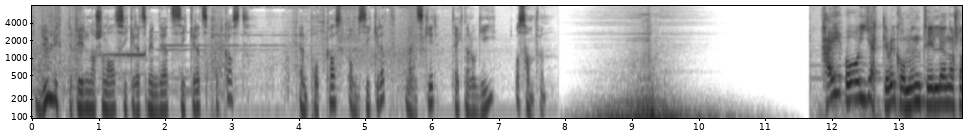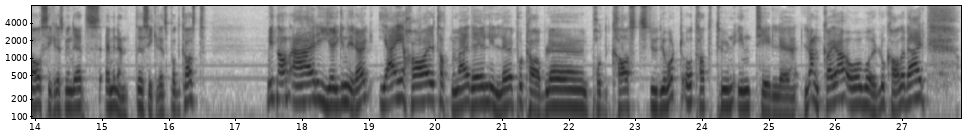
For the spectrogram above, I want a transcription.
Du lytter til Nasjonal sikkerhetsmyndighets sikkerhetspodkast. En podkast om sikkerhet, mennesker, teknologi og samfunn. Hei og hjertelig velkommen til Nasjonal sikkerhetsmyndighets eminente sikkerhetspodkast. Mitt navn er Jørgen Dyrhaug. Jeg har tatt med meg det lille portable podkaststudioet vårt og tatt turen inn til Langkaia og våre lokaler der.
